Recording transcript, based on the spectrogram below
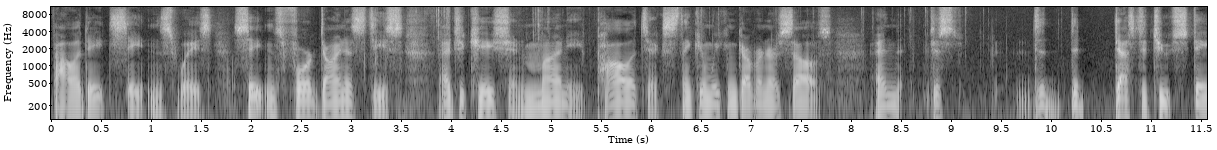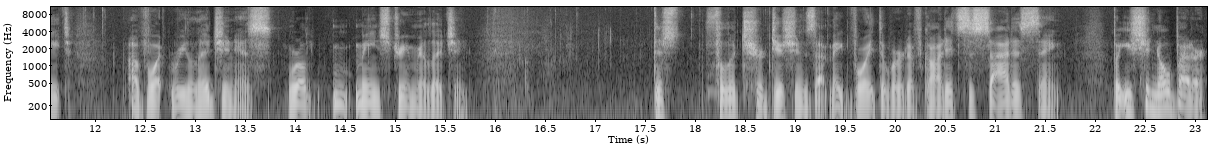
validate Satan's ways. Satan's four dynasties education, money, politics, thinking we can govern ourselves, and just the, the destitute state of what religion is, world mainstream religion. This full of traditions that make void the word of God. It's the saddest thing. But you should know better.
